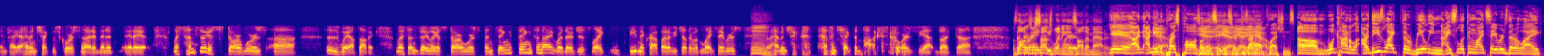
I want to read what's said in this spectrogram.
in fact, I haven't checked the scores tonight. I've been at, at a. My son's doing a Star Wars. Uh, this is way off topic. My son's doing like a Star Wars fencing thing tonight, where they're just like beating the crap out of each other with lightsabers. Mm. So I haven't checked haven't checked the box scores yet, but. uh As but long as your son's winning, that's Pirates. all that matters. Yeah, yeah. I, I need Yeah. to press pause on this yeah, answer yeah, because yeah, I have yeah. questions. Um, what kind of are these like the really nice looking lightsabers that are like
